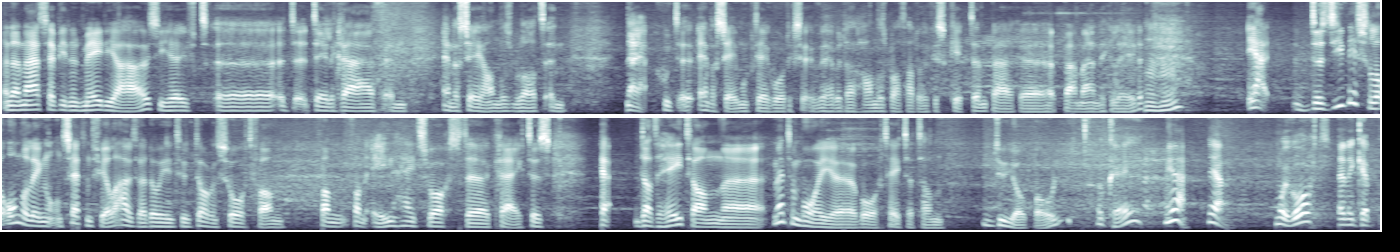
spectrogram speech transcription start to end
En daarnaast heb je het Mediahuis, die heeft het, het Telegraaf en NRC Handelsblad. En nou ja, goed, NRC moet ik tegenwoordig zeggen, we hebben dat Handelsblad hadden we geskipt een paar, paar maanden geleden. Mhm. Ja, dus die wisselen onderling ontzettend veel uit, waardoor je natuurlijk toch een soort van, van, van eenheidsworst eh, krijgt. Dus ja, dat heet dan, eh, met een mooi eh, woord, heet dat dan duopolie. Oké, Ja, ja. Mooi woord. En ik heb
